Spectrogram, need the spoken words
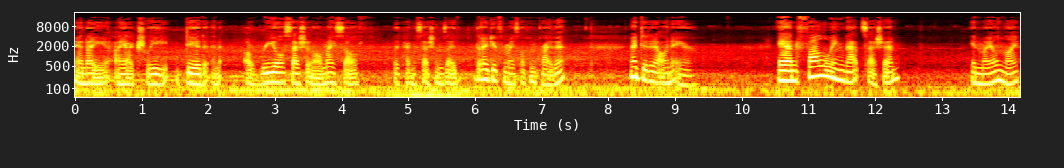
And I, I actually did an, a real session on myself, the kind of sessions I, that I do for myself in private. I did it on air. And following that session in my own life,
